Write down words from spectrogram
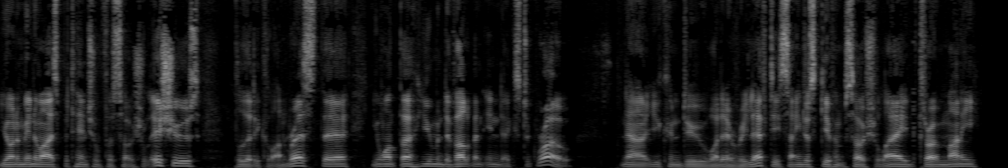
you want to minimize potential for social issues, political unrest there. You want the Human Development Index to grow. Now, you can do what every lefty is saying, just give them social aid, throw money,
